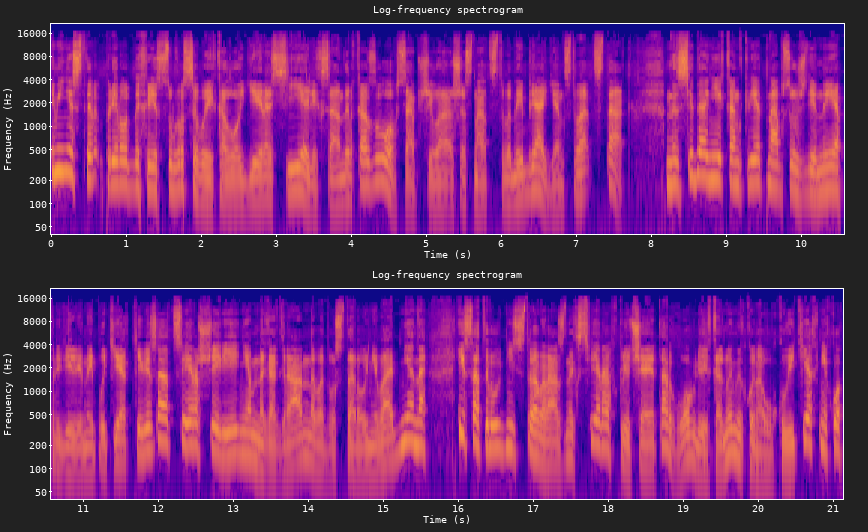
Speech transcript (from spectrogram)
и министр природных ресурсов и экологии России Александр Козлов, сообщила 16 ноября агентство ЦТАК. На заседании конкретно обсуждены определенные пути активизации и расширения многогранного двустороннего обмена и сотрудничества в разных сферах, включая торговлю, экономику, науку и технику,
